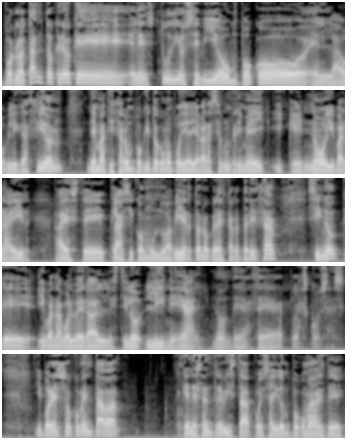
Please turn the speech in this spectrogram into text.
por lo tanto creo que el estudio se vio un poco en la obligación de matizar un poquito cómo podía llegar a ser un remake y que no iban a ir a este clásico mundo abierto, ¿no? Que les caracteriza, sino que iban a volver al estilo lineal, ¿no? De hacer las cosas. Y por eso comentaba que en esta entrevista pues ha ido un poco más de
